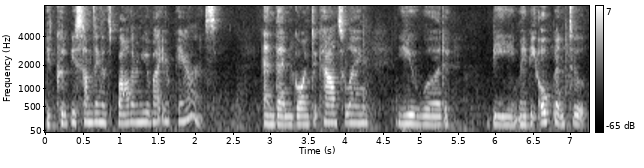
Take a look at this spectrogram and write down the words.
It could be something that's bothering you about your parents. And then going to counseling, you would be maybe open to,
